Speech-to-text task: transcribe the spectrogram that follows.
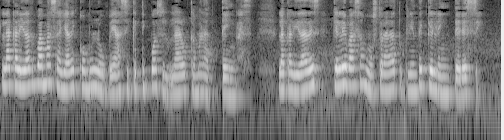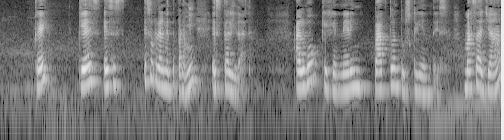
La calidad va más allá de cómo lo veas y qué tipo de celular o cámara tengas. La calidad es qué le vas a mostrar a tu cliente que le interese. ¿Ok? ¿Qué es? Eso, eso realmente para mí es calidad. Algo que genere impacto en tus clientes. Más allá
